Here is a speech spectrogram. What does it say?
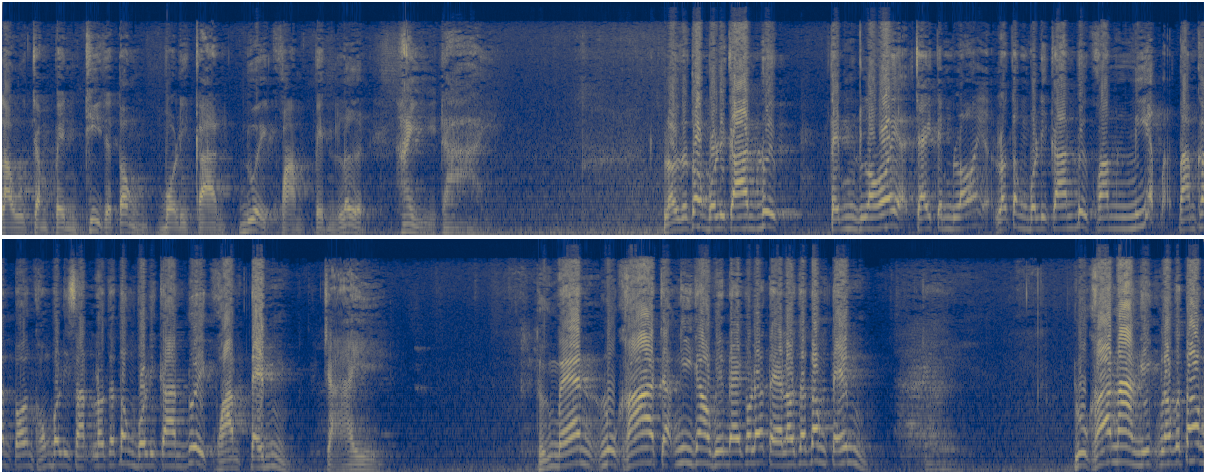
เราจำเป็นที่จะต้องบริการด้วยความเป็นเลิศให้ได้ เราจะต้องบริการด้วยเต็มร้อยใจเต็มร้อยเราต้องบริการด้วยความเนียบตามขั้นตอนของบริษัท เราจะต้องบริการด้วยความเต็มใจ ถึงแม้นลูกค้าจะงี่เง่าเพียงใดก็แล้วแต่เราจะต้องเต็มใจลูกค้าหน้าหงิกเราก็ต้อง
